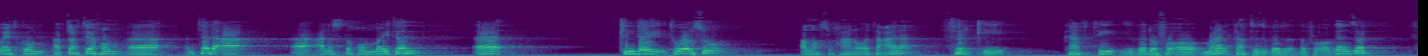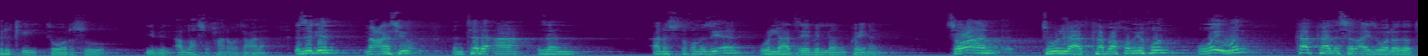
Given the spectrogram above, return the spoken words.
ሞትኩም ኣብ ትሕትኹም እንተ ኣንስትኹም ሞይተን ክንደይ ትወርሱ ኣላ ስብሓን ወተላ ፍርቂ ካብቲ ዝገደፍኦ ማል ካብቲ ዝገደፍኦ ገንዘብ ፍርቂ ትወርሱ ይብል ኣላ ስብሓን ወተላ እዚ ግን መዓስ እዩ እንተ ደኣ እዘን ኣንስትኹም እዚአን ውላድ ዘይብለን ኮይነን ሰዋእን ትውላድ ካባኹም ይኹን ወይ እውን ካብ ካልእ ሰብኣይ ዝወለደቶ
